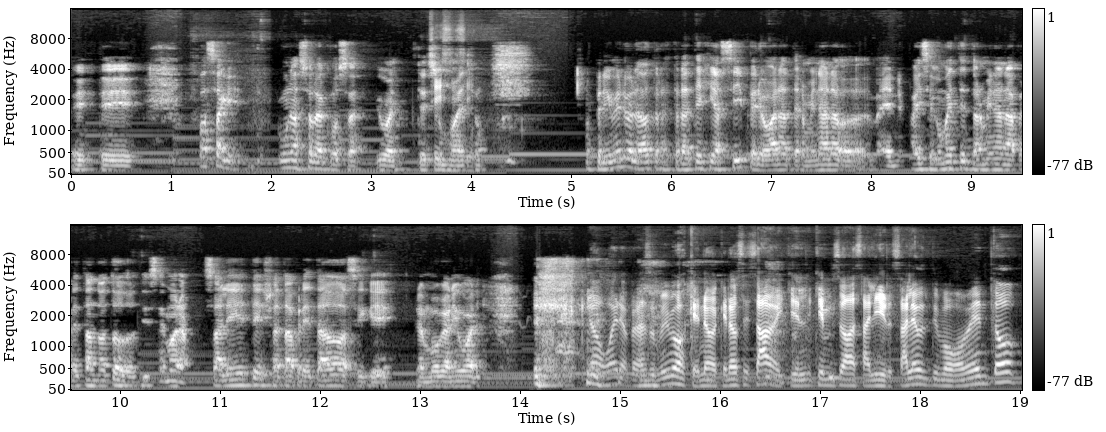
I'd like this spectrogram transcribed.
Este, pasa que una sola cosa, igual, te Sí, sumo a sí, eso. Primero la otra estrategia sí, pero van a terminar, eh, en países como este terminan apretando a todos. Dicen, bueno, sale este, ya está apretado, así que lo invocan igual. No, bueno, pero asumimos que no, que no se sabe quién, quién va a salir. Sale a último momento.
